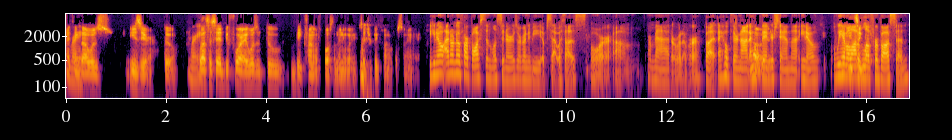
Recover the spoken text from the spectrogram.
i Right. think that was easier too right. plus i said before i wasn't too big fan of boston anyway such a big fan of boston anyway you know, I don't know if our Boston listeners are going to be upset with us or um or mad or whatever, but I hope they're not. I No, hope they oh. understand that, you know, we have a lot of a- love for Boston.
